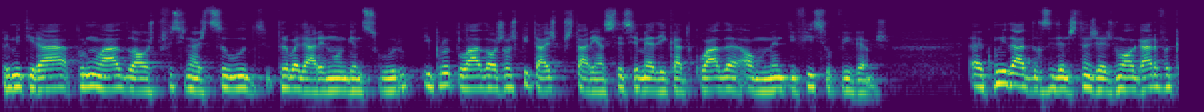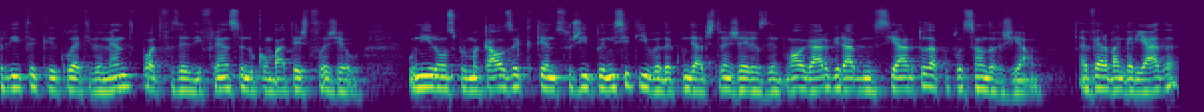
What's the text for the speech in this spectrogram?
permitirá, por um lado, aos profissionais de saúde trabalharem num ambiente seguro e, por outro lado, aos hospitais prestarem assistência médica adequada ao momento difícil que vivemos. A comunidade de residentes estrangeiros no Algarve acredita que, coletivamente, pode fazer a diferença no combate a este flagelo. Uniram-se por uma causa que, tendo surgido pela iniciativa da comunidade estrangeira residente no Algarve, irá beneficiar toda a população da região. A verba angariada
